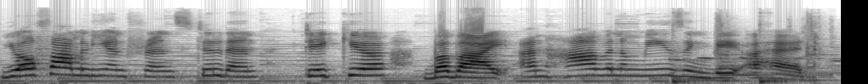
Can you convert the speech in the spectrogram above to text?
your family and friends. Till then, take care, bye bye, and have an amazing day ahead.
